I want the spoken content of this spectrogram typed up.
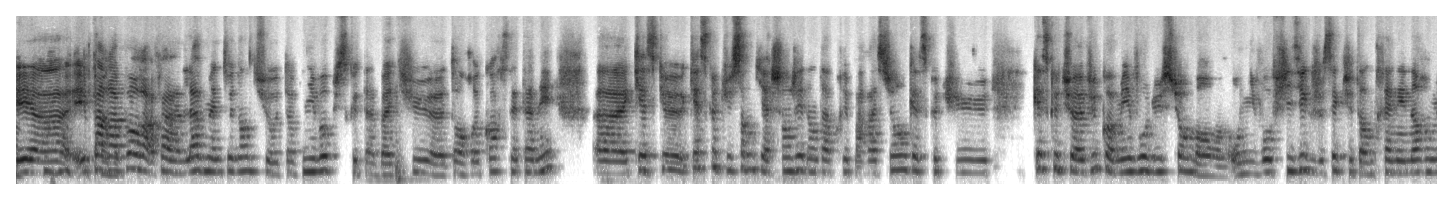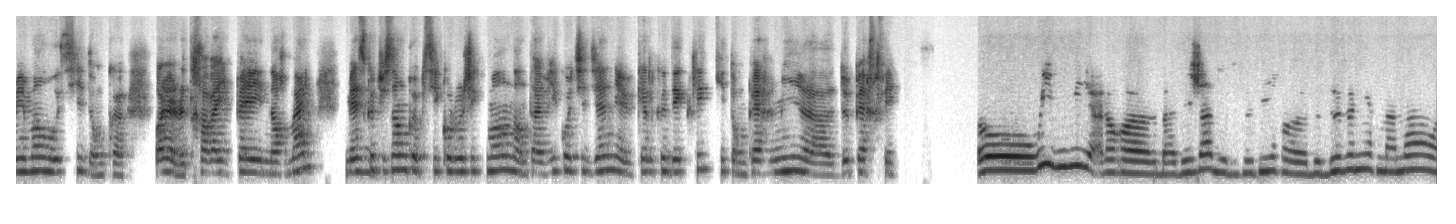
Et, euh, et, par rapport, à, enfin là maintenant tu es au top niveau puisque tu as battu euh, ton record cette année. Euh, qu'est-ce que qu'est-ce que tu sens qui a changé dans ta préparation? Qu'est-ce que tu qu'est-ce que tu as vu comme évolution? Bon, au niveau physique, je sais que tu t'entraînes énormément aussi, donc voilà, le travail paye normal. Mais est-ce que tu sens que psychologiquement, dans ta vie quotidienne, il y a eu quelques déclics qui t'ont permis de perfer Oh oui, oui, oui. Alors bah, déjà de devenir de devenir maman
